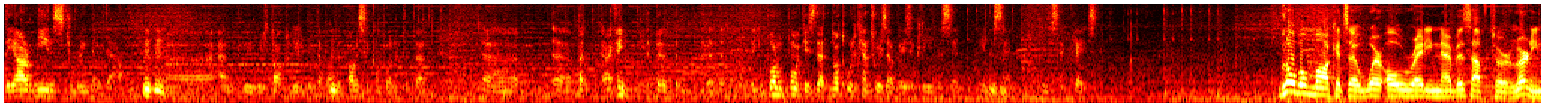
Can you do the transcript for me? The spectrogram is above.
they are means to bring them down, uh, and we will talk a little bit about the policy component of that. Uh, uh, but I think the, the, the, the important point is that not all countries are basically in the same in the same in the same place. Global markets uh, were already nervous after learning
